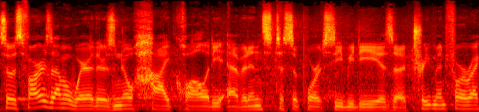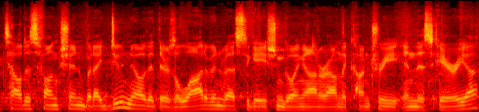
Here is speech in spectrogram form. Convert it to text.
So, as far as I'm aware, there's no high quality evidence to support CBD as a treatment for erectile dysfunction, but I do know that there's a lot of investigation going on around the country in this area.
